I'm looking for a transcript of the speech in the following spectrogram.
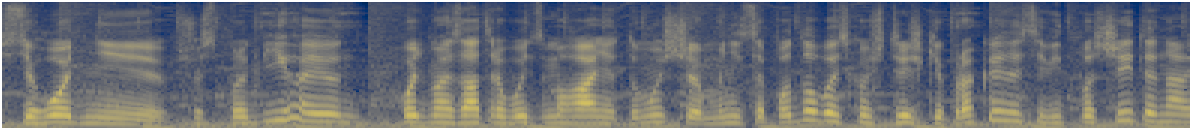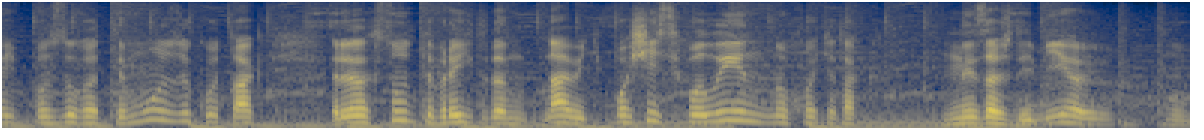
сьогодні щось пробігаю, хоч має завтра будуть змагання, тому що мені це подобається, хоч трішки прокинутися, відпочити навіть, послухати музику, так, релакснути, приїхати там навіть по 6 хвилин, ну хоч я так не завжди бігаю. Ну,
